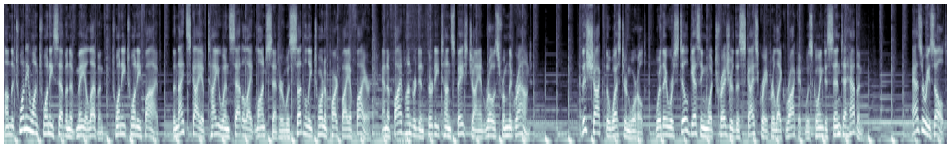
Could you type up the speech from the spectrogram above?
On the 21-27 of May 11, 2025, the night sky of Taiyuan Satellite Launch Center was suddenly torn apart by a fire, and a 530-ton space giant rose from the ground. This shocked the Western world, where they were still guessing what treasure this skyscraper-like rocket was going to send to heaven. As a result,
